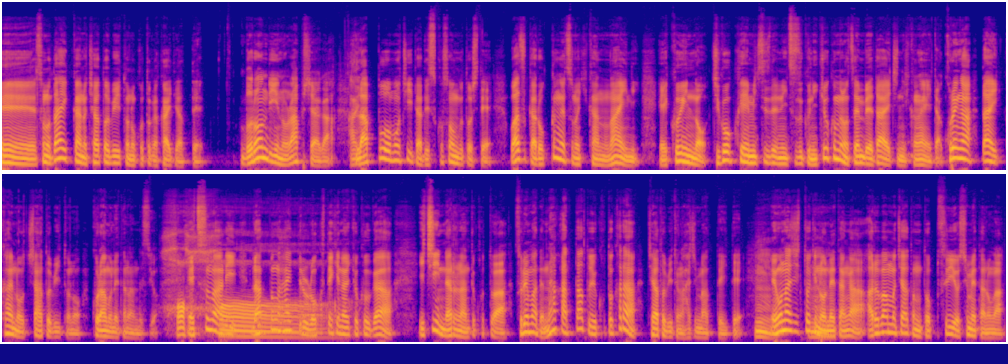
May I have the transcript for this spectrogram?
えーその第1回のチャートビートのことが書いてあってブロンディのラプシャーがはい。ラップを用いたディスコソングとしてわずか6ヶ月の期間の内に、えークイーンの「地獄へ道連れ」に続く2曲目の全米第一に輝いた。これが第1回のチャートビートのコラムネタなんですよ。えーつまりラップが入ってるロック的な曲が1位になるなんてことはそれまでなかったということからチャートビートが始まっていてうん。え同じ時のネタがアルバムチャートのトップ3を占めたのが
